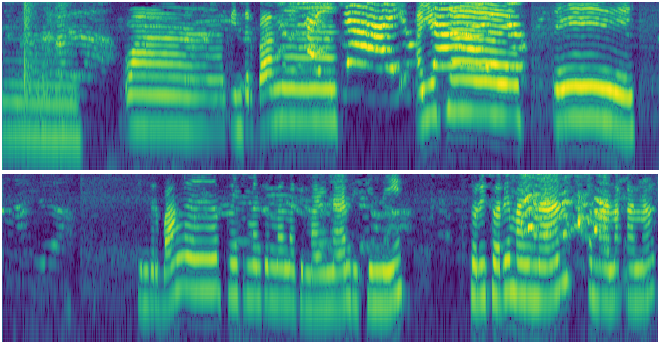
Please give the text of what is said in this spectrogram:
Hmm. Wah, pinter banget. Ayo, Jai. Eh. Pinter banget nih teman-teman lagi mainan di sini sore-sore mainan sama anak-anak.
